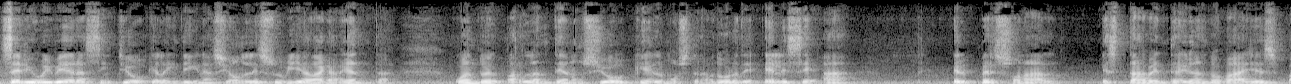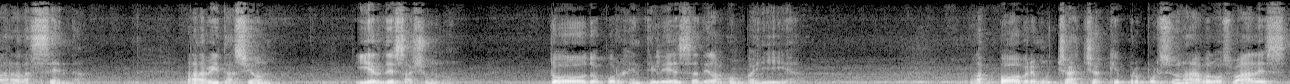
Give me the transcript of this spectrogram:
Sergio Rivera sintió que la indignación le subía a la garganta cuando el parlante anunció que el mostrador de LCA, el personal estaba entregando valles para la cena, la habitación y el desayuno todo por gentileza de la compañía. La pobre muchacha que proporcionaba los vales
